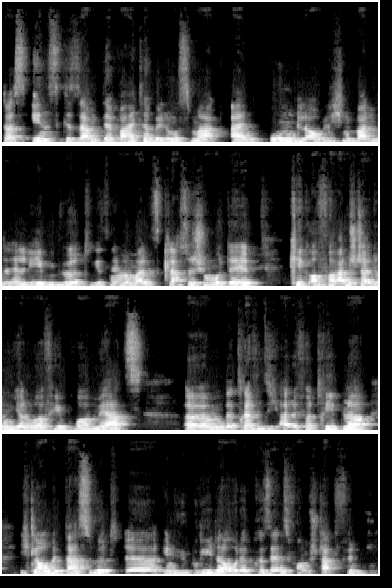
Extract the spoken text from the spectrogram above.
dass insgesamt der Weiterbildungsmarkt einen unglaublichen Wandel erleben wird. Jetzt nehmen wir mal das klassische Modell Kick-Off-Veranstaltung Januar, Februar, März. Ähm, da treffen sich alle Vertriebler. Ich glaube, das wird äh, in hybrider oder Präsenzform stattfinden.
